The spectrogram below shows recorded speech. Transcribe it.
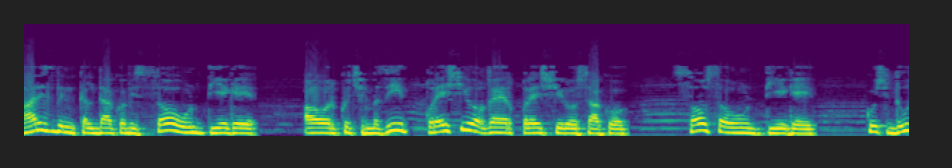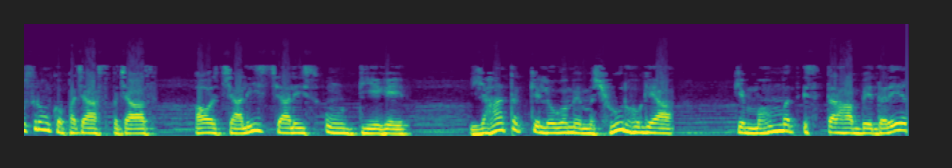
حارث بن کلدہ کو بھی سو اونٹ دیے گئے اور کچھ مزید قریشی و غیر قریشی روسا کو سو سو اونٹ دیے گئے۔ کچھ دوسروں کو پچاس پچاس اور چالیس چالیس اونٹ دیے گئے۔ یہاں تک کہ لوگوں میں مشہور ہو گیا کہ محمد اس طرح بے دریغ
